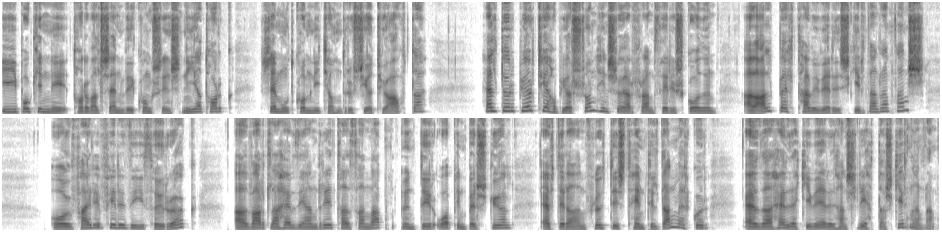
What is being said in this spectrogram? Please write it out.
Í bókinni Torvaldsen við Kongsins Nýjatorg sem útkom 1978 heldur Björn T.H. Björnsson hins vegar fram þeirri skoðun að Albert hafi verið skýrnanramn hans og færi fyrir því þau rauk að varla hefði hann ritað það nafn undir opinber skjöl eftir að hann fluttist heim til Danmerkur ef það hefði ekki verið hans rétta skýrnarnamn.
